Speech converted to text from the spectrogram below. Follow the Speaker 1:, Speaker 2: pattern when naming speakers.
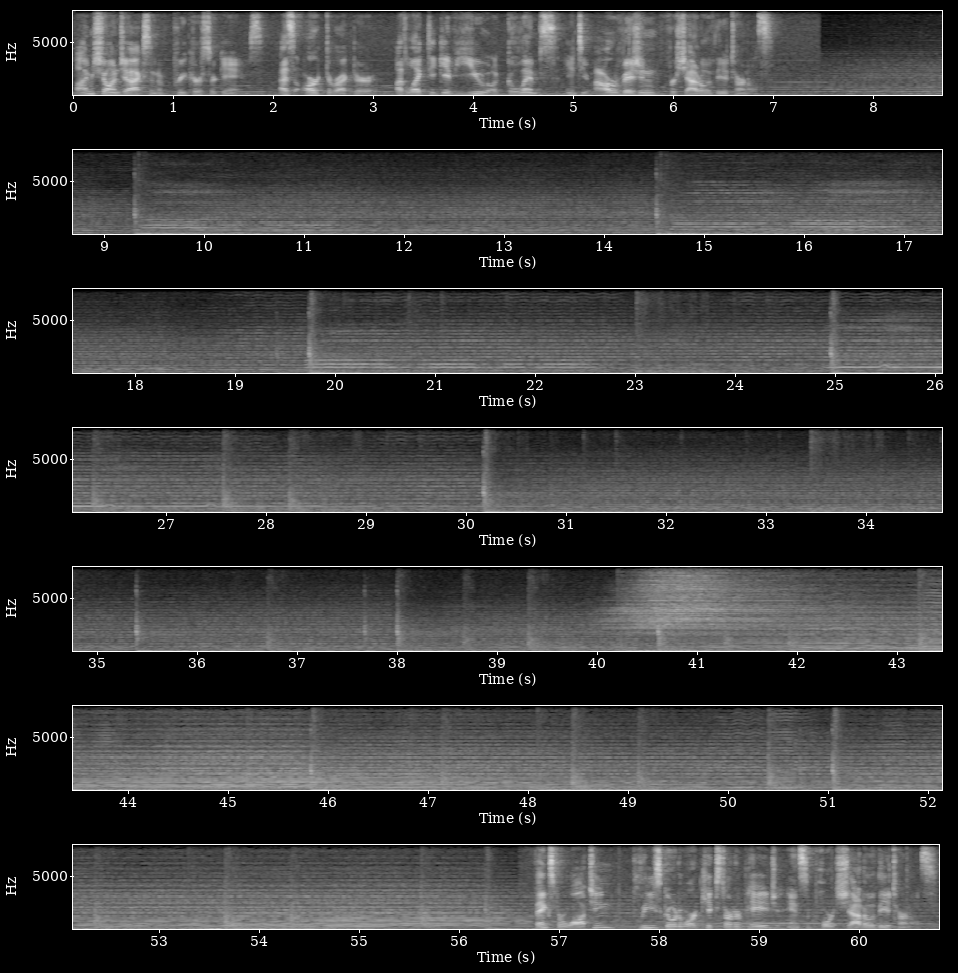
Speaker 1: I'm Sean Jackson of Precursor Games. As art director, I'd like to give you a glimpse into our vision for Shadow of the Eternals. Thanks for watching. Please go to our Kickstarter page and support Shadow of the Eternals.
